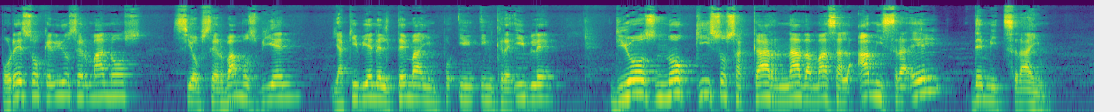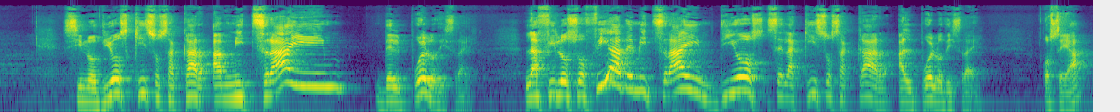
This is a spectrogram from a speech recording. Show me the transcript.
Por eso, queridos hermanos, si observamos bien, y aquí viene el tema increíble, Dios no quiso sacar nada más al Am Israel de Mitzrayim, sino Dios quiso sacar a Mitzrayim del pueblo de Israel. La filosofía de Mitzrayim, Dios se la quiso sacar al pueblo de Israel. O sea,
